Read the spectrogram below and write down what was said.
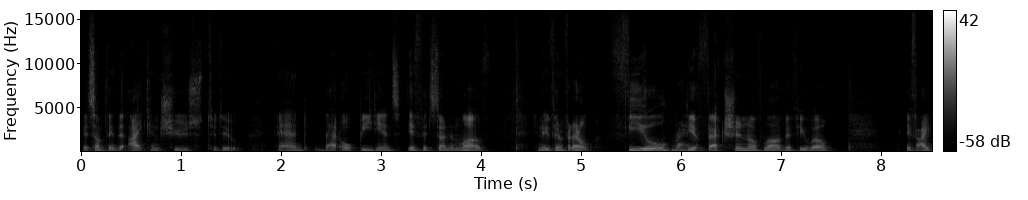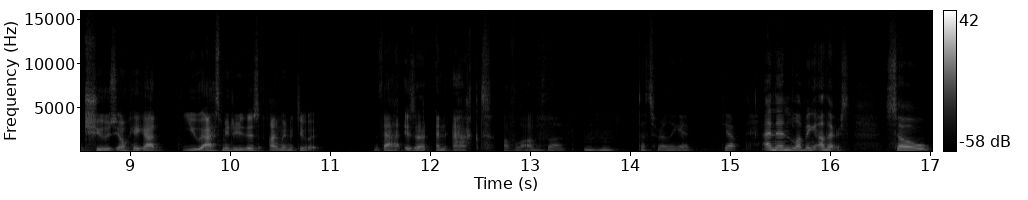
It's something that I can choose to do. And that obedience, if it's done in love, you know, even if I don't feel Right. the affection of love, if you will, if I choose, okay, God, you asked me to do this, I'm going to do it. That is a, an act of love. Of love. hmm That's really good. Yep. And then loving others. So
